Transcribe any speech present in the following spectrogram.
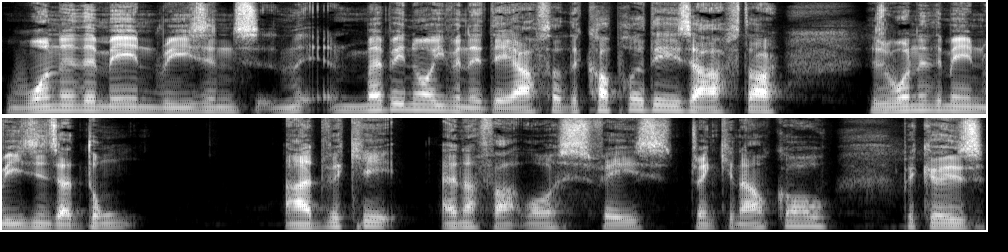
one of the main reasons, maybe not even the day after, the couple of days after is one of the main reasons I don't advocate in a fat loss phase drinking alcohol because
